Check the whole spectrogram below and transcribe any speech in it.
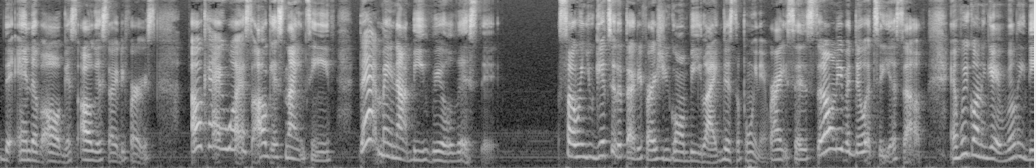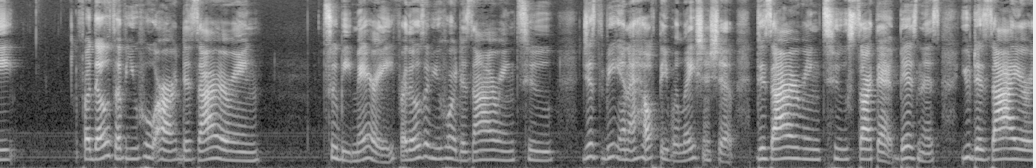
the end of August, August 31st. Okay, well, it's August 19th. That may not be realistic. So when you get to the 31st, you're to be like disappointed, right? Says, so don't even do it to yourself. And we're to get really deep. For those of you who are desiring to be married, for those of you who are desiring to just be in a healthy relationship, desiring to start that business. You desire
